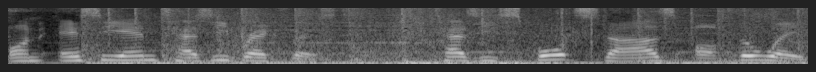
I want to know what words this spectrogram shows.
on SEN Tassie Breakfast. Tassie Sports Stars of the Week.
